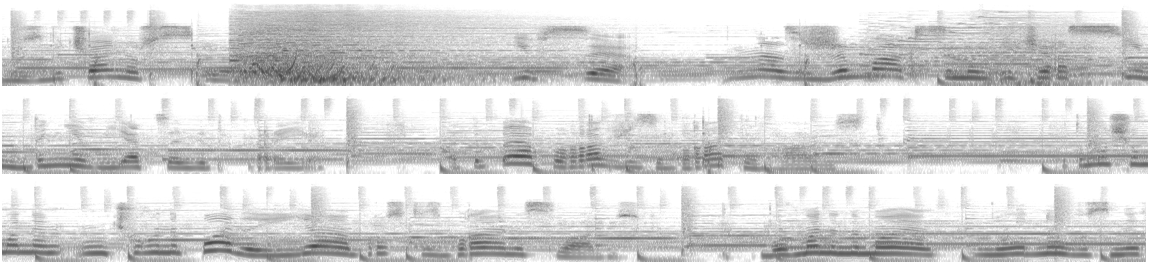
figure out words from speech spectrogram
Ну, звичайно ж, все. І все. У нас вже максимум і через 7 днів я це відкрию. А тепер пора вже забирати гавість. Тому що в мене нічого не падає, і я просто збираю на слабість. Бо в мене немає ні одного з них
